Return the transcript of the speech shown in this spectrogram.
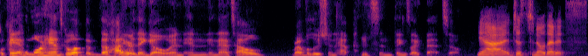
okay, and the more hands go up, the, the higher they go, and and and that's how revolution happens and things like that. So yeah, just to know that it's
